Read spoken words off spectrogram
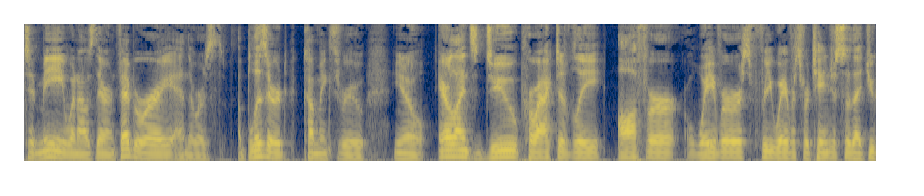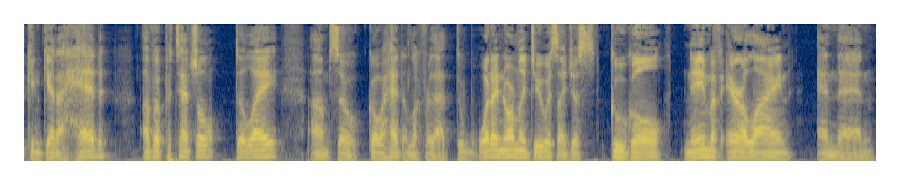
to me when I was there in February and there was a blizzard coming through. You know, airlines do proactively offer waivers, free waivers for changes so that you can get ahead of a potential delay. Um, so go ahead and look for that. What I normally do is I just Google name of airline and then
